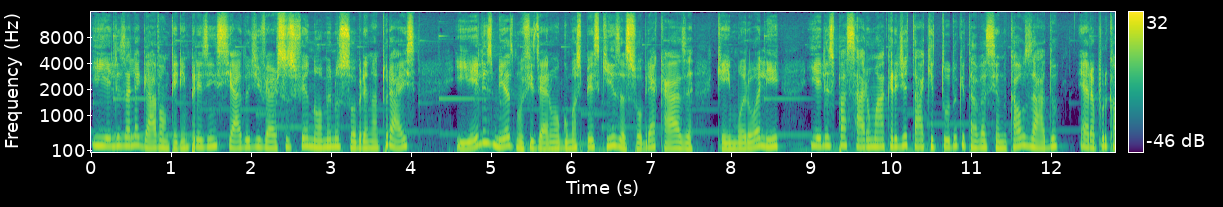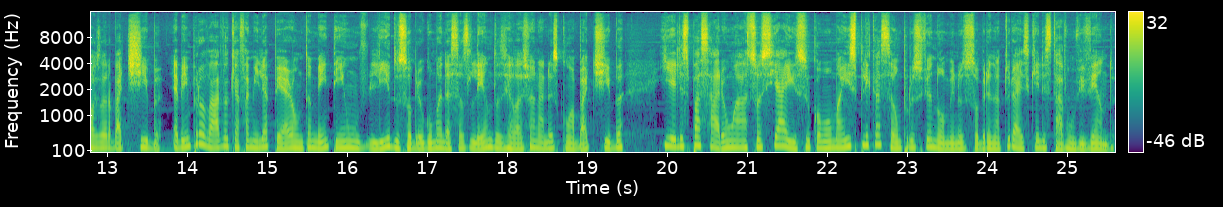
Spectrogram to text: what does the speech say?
e eles alegavam terem presenciado diversos fenômenos sobrenaturais, e eles mesmos fizeram algumas pesquisas sobre a casa, quem morou ali, e eles passaram a acreditar que tudo que estava sendo causado era por causa da Bathsheba. É bem provável que a família Perron também tenha lido sobre alguma dessas lendas relacionadas com a Bathsheba, e eles passaram a associar isso como uma explicação para os fenômenos sobrenaturais que eles estavam vivendo.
